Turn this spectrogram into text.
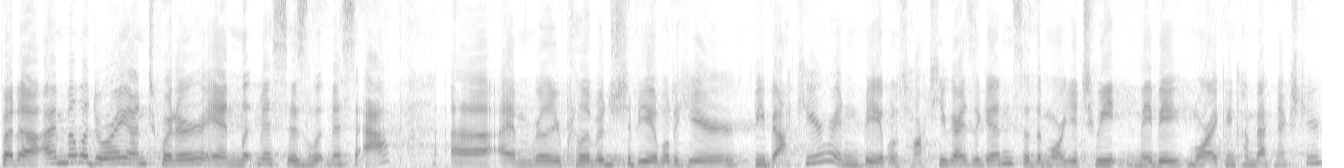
But uh, I'm meladorri on Twitter, and Litmus is Litmus app. Uh, I'm really privileged to be able to hear, be back here and be able to talk to you guys again. So the more you tweet, maybe more I can come back next year.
